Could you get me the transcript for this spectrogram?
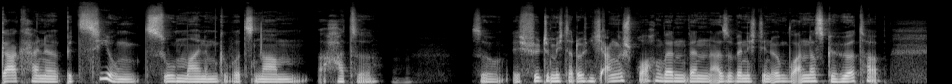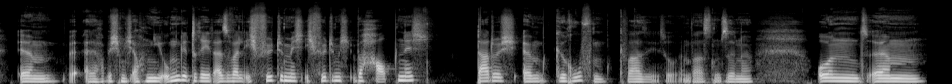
gar keine Beziehung zu meinem Geburtsnamen hatte. So, ich fühlte mich dadurch nicht angesprochen, wenn, wenn, also wenn ich den irgendwo anders gehört habe, ähm, äh, habe ich mich auch nie umgedreht. Also weil ich fühlte mich, ich fühlte mich überhaupt nicht dadurch ähm, gerufen, quasi so im wahrsten Sinne. Und ähm,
